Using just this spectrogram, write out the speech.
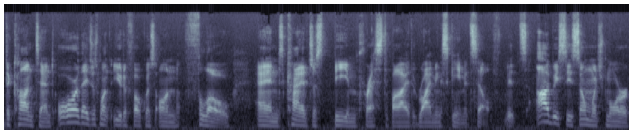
the content, or they just want you to focus on flow and kind of just be impressed by the rhyming scheme itself. It's obviously so much more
